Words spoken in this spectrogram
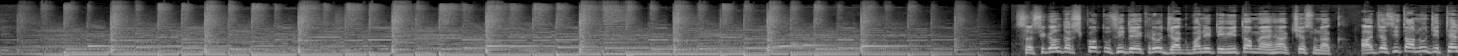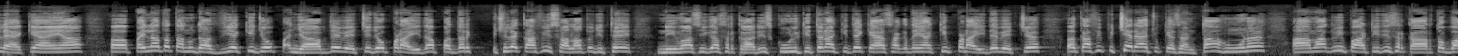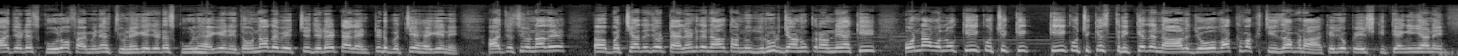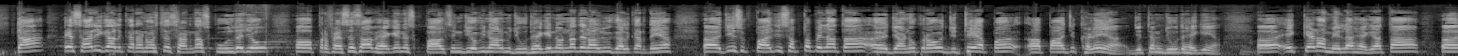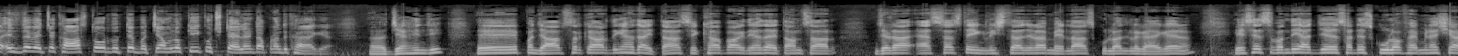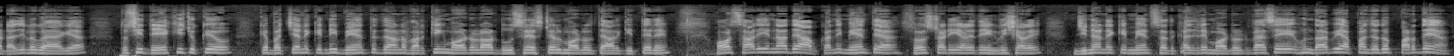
ਸਤਿ ਸ਼੍ਰੀ ਅਕਾਲ ਦਰਸ਼ਕੋ, ਤੁਸੀਂ ਦੇਖ ਰਹੇ ਹੋ ਜਗਬਾਨੀ ਟੀਵੀ, ਤਾਂ ਮੈਂ ਹਾਂ ਅਕਸ਼ੇ ਸੁਨਕ ਅੱਜ ਅਸੀਂ ਤੁਹਾਨੂੰ ਜਿੱਥੇ ਲੈ ਕੇ ਆਏ ਆ ਪਹਿਲਾਂ ਤਾਂ ਤੁਹਾਨੂੰ ਦੱਸ ਦਈਏ ਕਿ ਜੋ ਪੰਜਾਬ ਦੇ ਵਿੱਚ ਜੋ ਪੜ੍ਹਾਈ ਦਾ ਪੱਧਰ ਪਿਛਲੇ ਕਾਫੀ ਸਾਲਾਂ ਤੋਂ ਜਿੱਥੇ ਨੀਵਾ ਸੀਗਾ ਸਰਕਾਰੀ ਸਕੂਲ, ਕਿਤੇ ਨਾ ਕਿਤੇ ਕਹਿ ਸਕਦੇ ਆ ਕਿ ਪੜ੍ਹਾਈ ਦੇ ਵਿੱਚ ਕਾਫੀ ਪਿੱਛੇ ਰਹਿ ਚੁੱਕੇ ਸਨ। ਤਾਂ ਹੁਣ ਆਮ ਆਦਮੀ ਪਾਰਟੀ ਦੀ ਸਰਕਾਰ ਤੋਂ ਬਾਅਦ ਜਿਹੜੇ ਸਕੂਲ ਆਫ ਐਮੀਨੈਂਸ ਚੁਣੇ ਗਏ ਜਿਹੜੇ ਸਕੂਲ ਹੈਗੇ ਨੇ, ਤਾਂ ਉਹਨਾਂ ਦੇ ਵਿੱਚ ਜਿਹੜੇ ਟੈਲੈਂਟਡ ਬੱਚੇ ਹੈਗੇ ਨੇ, ਅੱਜ ਅਸੀਂ ਉਹਨਾਂ ਦੇ ਬੱਚਿਆਂ ਦੇ ਜੋ ਟੈਲੈਂਟ ਦੇ ਨਾਲ ਤੁਹਾਨੂੰ ਜ਼ਰੂਰ ਜਾਣੂ ਕਰਾਉਂਦੇ ਆ ਕਿ ਉਹਨਾਂ ਵੱਲੋਂ ਕੀ ਕੁਝ ਕੀ ਕੀ ਕੁਝ ਕਿਸ ਤਰੀਕੇ ਦੇ ਨਾਲ ਜੋ ਵੱਖ-ਵੱਖ ਚੀਜ਼ਾਂ ਬਣਾ ਕੇ ਜੋ ਪੇਸ਼ ਕੀਤੀਆਂ ਗਈਆਂ ਨੇ ਤਾਂ ਇਹ ਸਾਰੀ ਗੱਲ ਕਰਨ ਵਾਸਤੇ ਸਾਡੇ ਨਾਲ ਸਕੂਲ ਦੇ ਜੋ ਪ੍ਰੋਫੈਸਰ ਸਾਹਿਬ ਹੈਗੇ ਨੇ ਸੁਖਪਾਲ ਸਿੰਘ ਜੀ ਉਹ ਵੀ ਨਾਲ ਮੌਜੂਦ ਹੈਗੇ ਨੇ ਉਹਨਾਂ ਦੇ ਨਾਲ ਵੀ ਗੱਲ ਕਰਦੇ ਆ ਜੀ ਸੁਖਪਾਲ ਜੀ ਸਭ ਤੋਂ ਪਹਿਲਾਂ ਤਾਂ ਜਾਣੂ ਕਰਾਓ ਜਿੱਥੇ ਆਪਾਂ ਆਪਾਂ ਅੱਜ ਖੜੇ ਆ ਜਿੱਥੇ ਮੌਜੂਦ ਹੈਗੇ ਆ ਇਹ ਕਿਹੜਾ ਮੇਲਾ ਹੈਗਾ? ਤਾਂ ਇਸ ਦੇ ਵਿੱਚ ਖਾਸ ਤੌਰ ਦੇ ਉੱਤੇ ਬੱਚਿਆਂ ਵੱਲੋਂ ਕੀ ਕੁਝ ਟੈਲੈਂਟ ਆਪਣਾ ਦਿਖਾਇਆ ਗਿਆ? ਜੈ ਹਿੰਦ ਜੀ। ਇਹ ਪੰਜਾਬ ਸਰਕਾਰ ਦੀਆਂ ਹਦਾਇਤਾਂ ਸਿੱਖਿਆ ਵਿਭਾਗ ਦੀਆਂ ਹਦਾਇਤਾਂ ਅਨੁਸਾਰ ਜਿਹੜਾ ਐਸਐਸ ਤੇ ਇੰਗਲਿਸ਼ ਦਾ ਜਿਹੜਾ ਮੇਲਾ ਸਕੂਲਾਂ 'ਚ ਲਗਾਇਆ ਗਿਆ ਹੈ। ਇਸੇ ਸੰਬੰਧੀ ਅੱਜ ਸਾਡੇ ਸਕੂਲ ਆਫ ਫੈਮਿਨਾ ਛਿਆਟਾ 'ਚ ਲਗਾਇਆ ਗਿਆ। ਤੁਸੀਂ ਦੇਖ ਹੀ ਚੁੱਕੇ ਹੋ ਕਿ ਬੱਚਿਆਂ ਨੇ ਕਿੰਨੀ ਮਿਹਨਤ ਨਾਲ ਵਰਕਿੰਗ ਮਾਡਲ ਔਰ ਦੂਸਰੇ ਸਟਿਲ ਮਾਡਲ ਤਿਆਰ ਕੀਤੇ ਨੇ। ਔਰ ਸਾਰੀ ਇਹਨਾਂ ਅਧਿਆਪਕਾਂ ਦੀ ਮਿਹਨਤ ਹੈ ਸੋ ਸਟੱਡੀ ਵਾਲੇ ਤੇ ਇੰਗਲਿਸ਼ ਵਾਲੇ, ਜਿਨ੍ਹਾਂ ਨੇ ਕਿ ਮਿਹਨਤ ਸਦਕਾ ਜਿਹੜੇ ਮਾਡਲ ਵੈਸੇ ਹੁੰਦਾ ਵੀ ਆਪਾਂ ਜਦੋਂ ਪੜ੍ਹਦੇ ਆ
